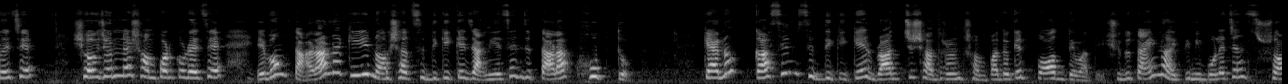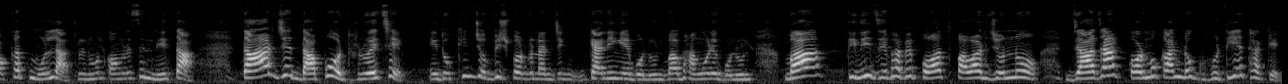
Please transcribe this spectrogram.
রয়েছে, সৌজন্যের সম্পর্ক রয়েছে এবং তারা নাকি নওশাদ সিদ্দিকীকে জানিয়েছেন যে তারা ক্ষুব্ধ। কেন? কাসিম সিদ্দিকীকে রাজ্য সাধারণ সম্পাদকের পদ দেওয়াতে। শুধু তাই নয়, তিনি বলেছেন শওকত মোল্লা, তৃণমূল কংগ্রেসের নেতা, তার যে দাপট রয়েছে, এই দক্ষিণ চব্বিশ পরগনার যে ক্যানিংয়ে বলুন বা ভাঙড়ে বলুন, বা তিনি যেভাবে পদ পাওয়ার জন্য যা যা কর্মকাণ্ড ঘটিয়ে থাকেন,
